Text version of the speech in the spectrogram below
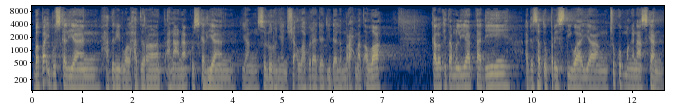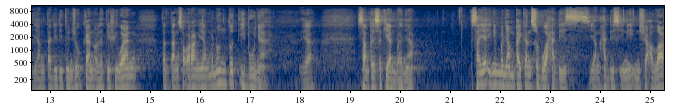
Bapak Ibu sekalian, hadirin wal hadirat, anak-anakku sekalian yang seluruhnya insya Allah berada di dalam rahmat Allah. Kalau kita melihat tadi ada satu peristiwa yang cukup mengenaskan yang tadi ditunjukkan oleh TV One tentang seorang yang menuntut ibunya ya sampai sekian banyak. Saya ingin menyampaikan sebuah hadis yang hadis ini insya Allah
